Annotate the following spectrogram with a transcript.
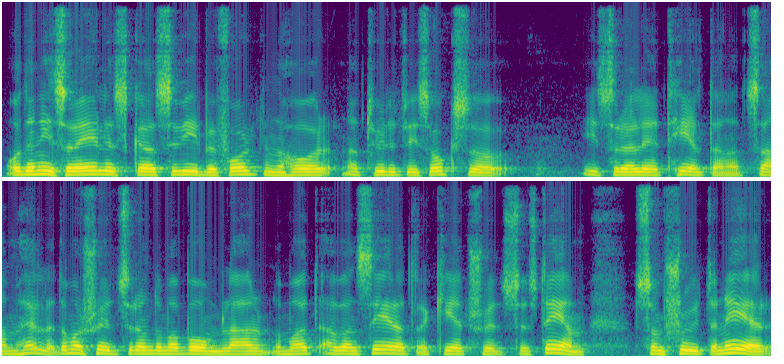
Och den israeliska civilbefolkningen har naturligtvis också Israel är ett helt annat samhälle. De har skyddsrum, de har bomblarm, de har ett avancerat raketskyddssystem som skjuter ner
